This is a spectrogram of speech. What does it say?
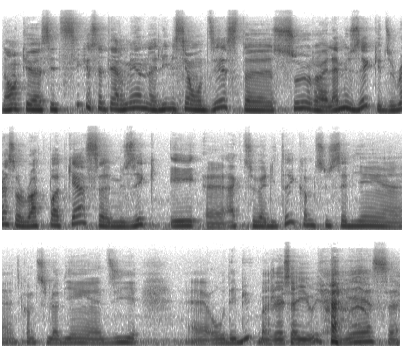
Donc, euh, c'est ici que se termine l'émission 10 euh, sur la musique du Wrestle Rock Podcast, musique et actualité, comme tu sais bien, comme tu l'as bien dit au début. Ben, j'ai essayé, oui. Yes.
